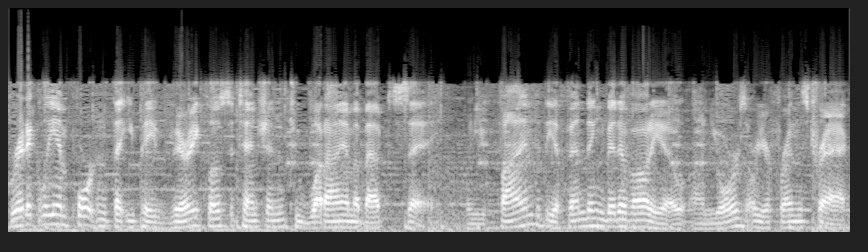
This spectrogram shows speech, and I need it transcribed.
critically important that you pay very close attention to what I am about to say. When you find the offending bit of audio on yours or your friend's track,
